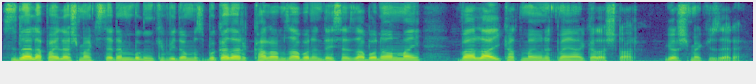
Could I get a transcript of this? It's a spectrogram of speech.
Sizlerle paylaşmak istedim. Bugünkü videomuz bu kadar. Kanalımıza abone değilseniz abone olmayı ve like atmayı unutmayın arkadaşlar. Görüşmek üzere.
